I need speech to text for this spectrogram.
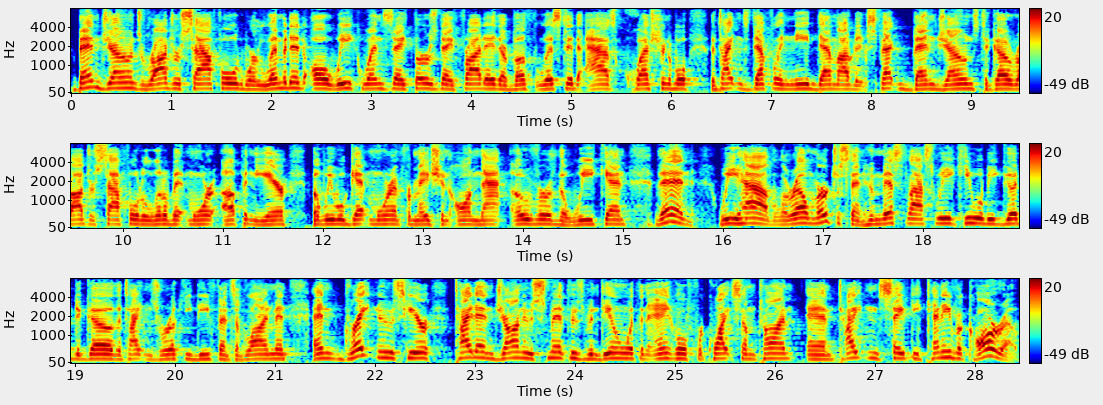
Ben Jones, Roger Saffold were limited all week Wednesday, Thursday, Friday. They're both listed as questionable. The Titans definitely need them. I would expect Ben Jones to go, Roger Saffold a little bit more up in the air, but we will get more information on that over the weekend. Then we have Larrell Murchison, who missed last week. He will be good to go, the Titans rookie defensive lineman. And great news here tight end Jonnu Smith, who's been dealing with an ankle for quite some time, and Titans safety Kenny Vaccaro,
